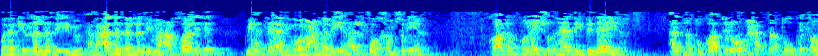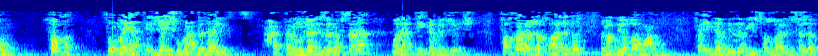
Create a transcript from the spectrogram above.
ولكن الذي العدد الذي مع خالد مئتان ومع النبي ألف وخمسمائة. قال قريش هذه بداية. أنت تقاتلهم حتى توقفهم فقط. ثم يأتي الجيش بعد ذلك حتى نجهز نفسنا ونأتيك بالجيش. فخرج خالد رضي الله عنه. فإذا بالنبي صلى الله عليه وسلم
